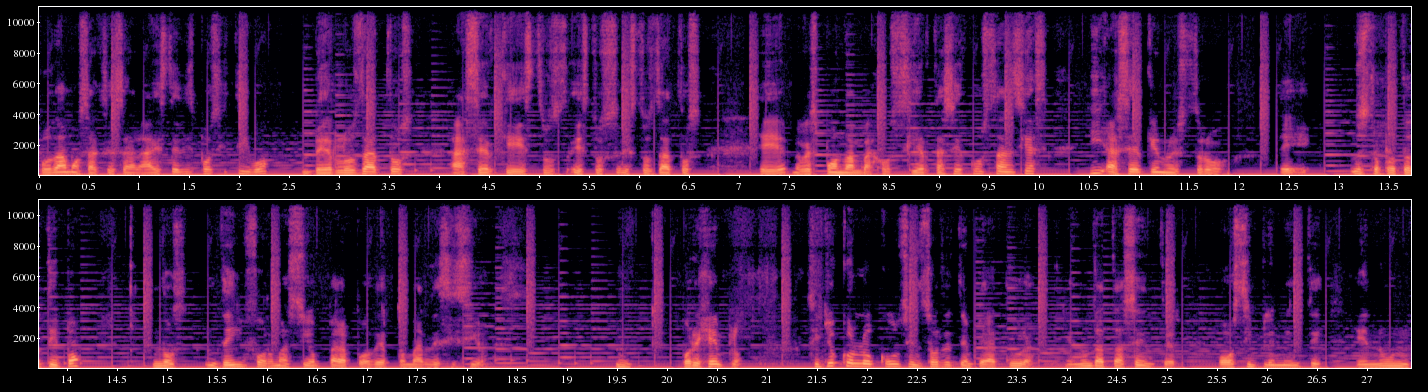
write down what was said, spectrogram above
podamos accesar a este dispositivo, ver los datos, hacer que estos, datos eh, respondan bajo ciertas circunstancias y hacer que eh, nuestro prototipo nos dé información para poder tomar decisiones. Por ejemplo, si yo coloco un sensor de temperatura en un data center o simplemente en un,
